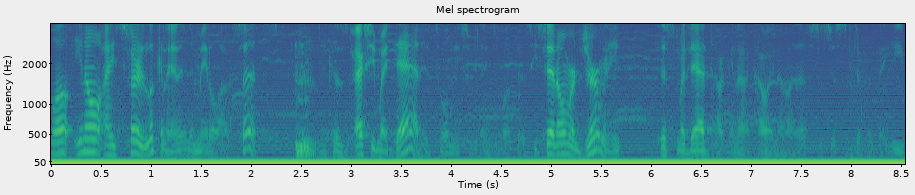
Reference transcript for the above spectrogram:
Well, you know, I started looking at it and it made a lot of sense because actually my dad had told me some things about this. He said over in Germany, this is my dad talking, not Cowie now, this is just a different thing. He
